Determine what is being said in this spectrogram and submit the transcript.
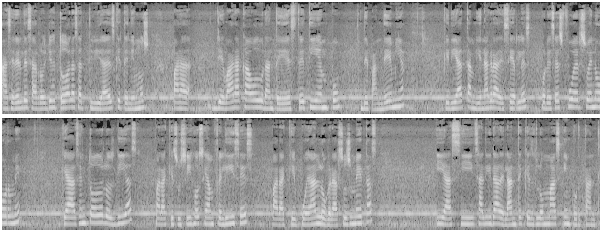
hacer el desarrollo de todas las actividades que tenemos para llevar a cabo durante este tiempo de pandemia. Quería también agradecerles por ese esfuerzo enorme que hacen todos los días para que sus hijos sean felices, para que puedan lograr sus metas y así salir adelante, que es lo más importante.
